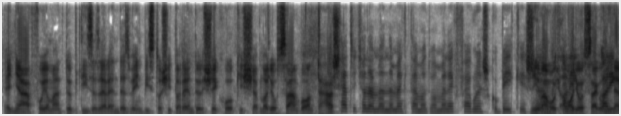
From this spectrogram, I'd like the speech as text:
egy nyár folyamán több tízezer rendezvényt biztosít a rendőrség, hol kisebb, nagyobb számban. Tehát... És hát, hogyha nem lenne megtámadva a melegfelvonás, akkor békésen... Nyilván, hogyha Magyarországon minden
